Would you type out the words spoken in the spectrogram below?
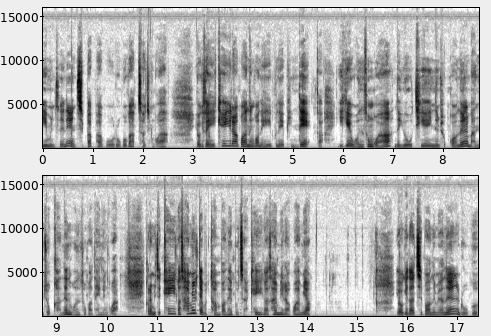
이 문제는 집합하고 로그가 합쳐진 거야. 여기서 AK라고 하는 건 A분의 B인데, 그러니까 이게 원소인 근데 요 뒤에 있는 조건을 만족하는 원소가 되는 거야. 그럼 이제 K가 3일 때부터 한번 해보자. K가 3이라고 하면 여기다 집어넣으면은 로그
